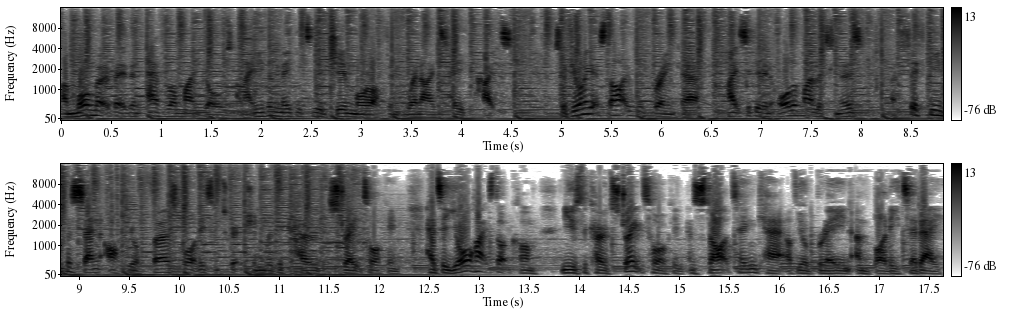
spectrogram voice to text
I'm more motivated than ever on my goals, and I even make it to the gym more often when I take heights. So if you want to get started with brain care, Heights are giving all of my listeners a 15% off your first quarterly subscription with the code Straight Talking. Head to yourheights.com and use the code Straight Talking and start taking care of your brain and body today.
